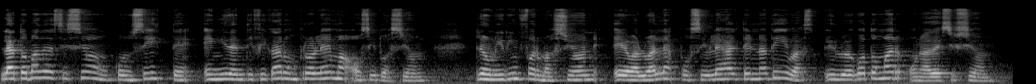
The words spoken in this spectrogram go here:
La toma de decisión consiste en identificar un problema o situación, reunir información, evaluar las posibles alternativas y luego tomar una decisión.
